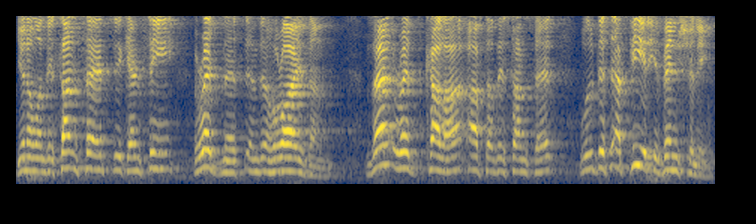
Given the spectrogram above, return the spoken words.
You know, when the sun sets, you can see redness in the horizon. That red color after the sunset will disappear eventually.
